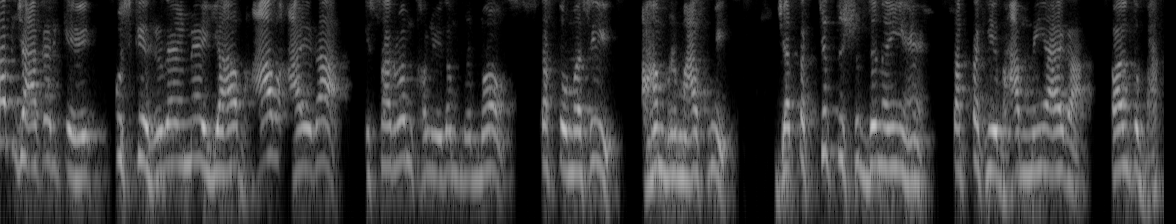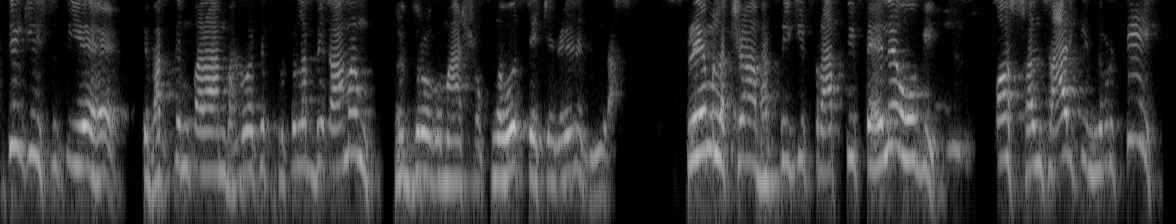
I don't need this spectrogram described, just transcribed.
तब जाकर के उसके हृदय में यह भाव आएगा कि सर्वम खलुदम ब्रह्म। तत्वमसी अहम ब्रह्मास्मि, जब तक चित्त शुद्ध नहीं है, तब तक ये भाव नहीं आएगा। परंतु भक्ति की स्थिति यह है कि भक्तिम पराम भगवती प्रतिलभ्य कामम रुद्रोगमा स्वप्न हो तेचरेण धीरा प्रेम लक्षणा भक्ति की प्राप्ति पहले होगी और संसार की निवृत्ति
